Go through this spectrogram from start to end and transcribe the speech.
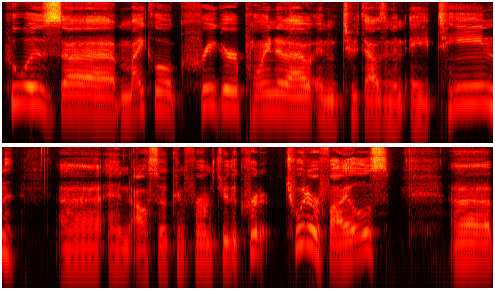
Who was uh, Michael Krieger pointed out in 2018 uh, and also confirmed through the Twitter files. Uh,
